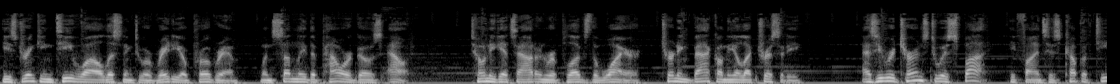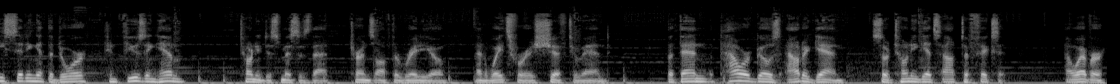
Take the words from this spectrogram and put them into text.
He's drinking tea while listening to a radio program, when suddenly the power goes out. Tony gets out and replugs the wire, turning back on the electricity. As he returns to his spot, he finds his cup of tea sitting at the door, confusing him. Tony dismisses that, turns off the radio, and waits for his shift to end. But then, the power goes out again, so Tony gets out to fix it. However,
